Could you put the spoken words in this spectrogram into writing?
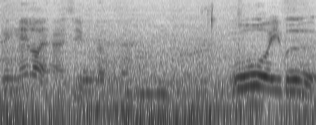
หนึ่งในร้อยห้าสิบครับ โอ้ยเบอร์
